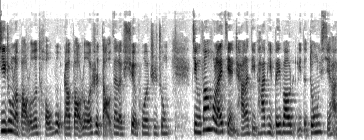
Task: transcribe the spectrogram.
击中了保罗的头部，然后保罗是倒在了血泊之中。警方后来检查了 DiPapi 背包里的东西，哈，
